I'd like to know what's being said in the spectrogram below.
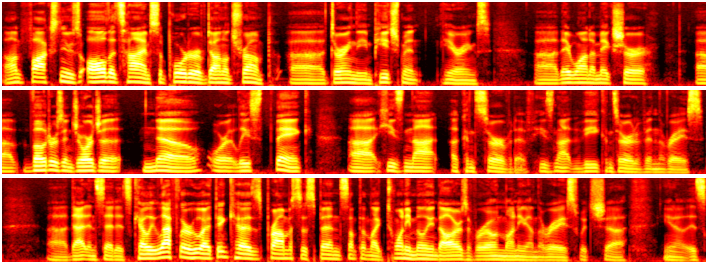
on Fox News all the time supporter of Donald Trump uh, during the impeachment hearings, uh, they want to make sure uh, voters in Georgia know, or at least think, he's not a conservative. He's not the conservative in the race. Uh, that instead is Kelly Loeffler, who I think has promised to spend something like $20 million of her own money on the race, which uh, you know is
